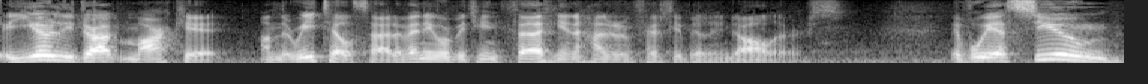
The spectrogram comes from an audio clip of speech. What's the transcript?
a yearly drug market on the retail side of anywhere between 30 and 150 billion dollars. If we assume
